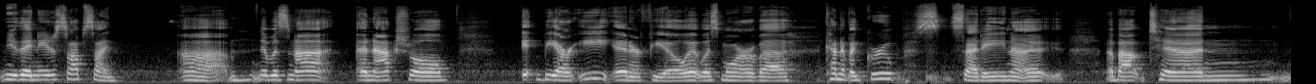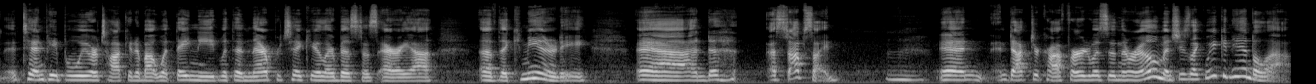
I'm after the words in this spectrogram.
they need a stop sign. Um, it was not an actual BRE interview. It was more of a kind of a group setting. Uh, about 10, 10 people we were talking about what they need within their particular business area of the community and a stop sign. And, and Dr. Crawford was in the room and she's like, we can handle that.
